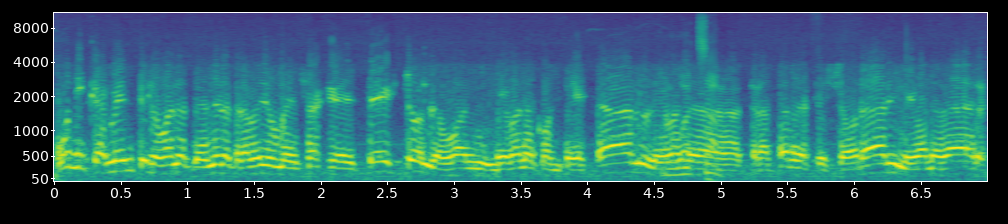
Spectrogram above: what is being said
únicamente lo van a atender a través de un mensaje de texto, lo van, le van a contestar, le van a tratar de asesorar y le van a dar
